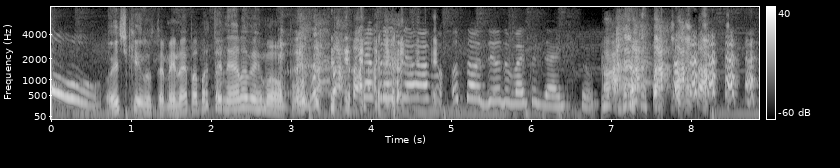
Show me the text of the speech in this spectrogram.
Au! Ô, Esquilo, também não é pra bater nela, meu irmão, porra. Representa o soldinho do Michael Jackson.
